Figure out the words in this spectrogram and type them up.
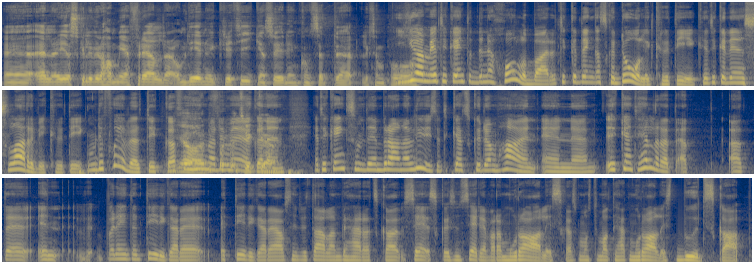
Eh, eller jag skulle vilja ha mer föräldrar. Om det är nu kritiken så är det en konceptuell liksom på... Ja, men jag tycker inte att den är hållbar. Jag tycker att det är en ganska dålig kritik. Jag tycker att det är en slarvig kritik. Men det får jag väl tycka, för Ja, himla med tycka. ögonen. Jag tycker inte som det är en bra analys. Jag tycker att skulle de ha en... en eh, jag tycker inte heller att, att att eh, en, var det inte en tidigare, ett tidigare avsnitt vi talade om det här att ska, se, ska liksom serien vara moraliska, så alltså, måste de alltid ha ett moraliskt budskap.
